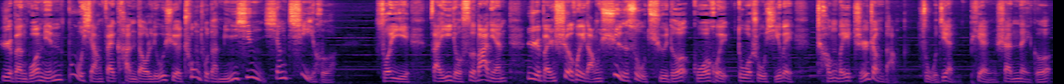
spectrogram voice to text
日本国民不想再看到流血冲突的民心相契合，所以在一九四八年，日本社会党迅速取得国会多数席位，成为执政党，组建片山内阁。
